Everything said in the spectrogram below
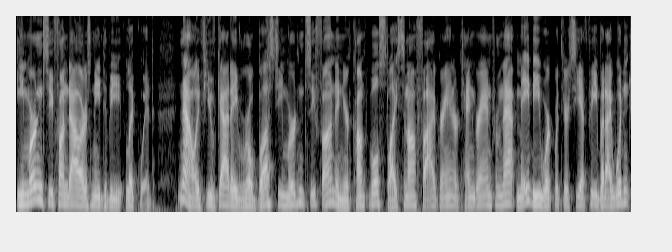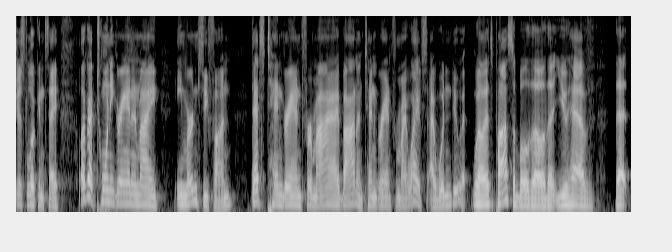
emergency fund dollars need to be liquid. Now, if you've got a robust emergency fund and you're comfortable slicing off five grand or 10 grand from that, maybe work with your CFP. But I wouldn't just look and say, well, I've got 20 grand in my emergency fund. That's 10 grand for my bond and 10 grand for my wife's. I wouldn't do it. Well, it's possible though that you have that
